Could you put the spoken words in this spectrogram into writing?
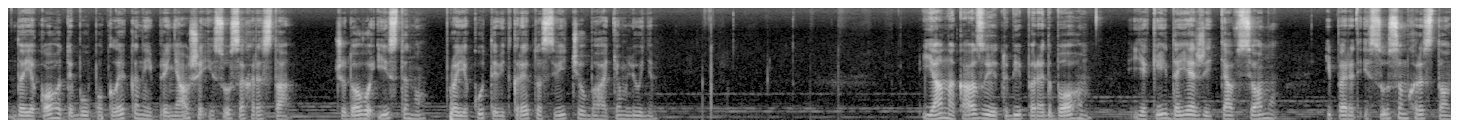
до якого ти був покликаний, прийнявши Ісуса Христа, чудову істину, про яку ти відкрито свідчив багатьом людям. Я наказую тобі перед Богом, який дає життя всьому, і перед Ісусом Христом,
